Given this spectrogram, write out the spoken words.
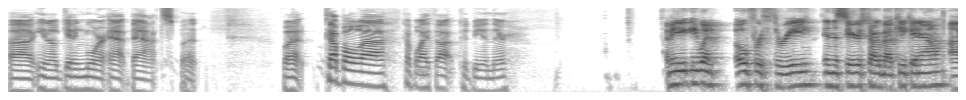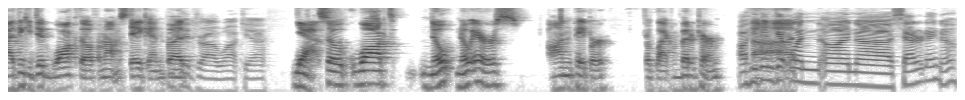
uh, you know getting more at bats, but but couple couple I thought could be in there. I mean, he went 0 for 3 in the series. Talking about Kike now. Uh, I think he did walk, though, if I'm not mistaken. But he did draw a walk, yeah. Yeah. So walked, no, no errors on paper, for lack of a better term. Oh, he didn't uh, get one on uh, Saturday, no?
